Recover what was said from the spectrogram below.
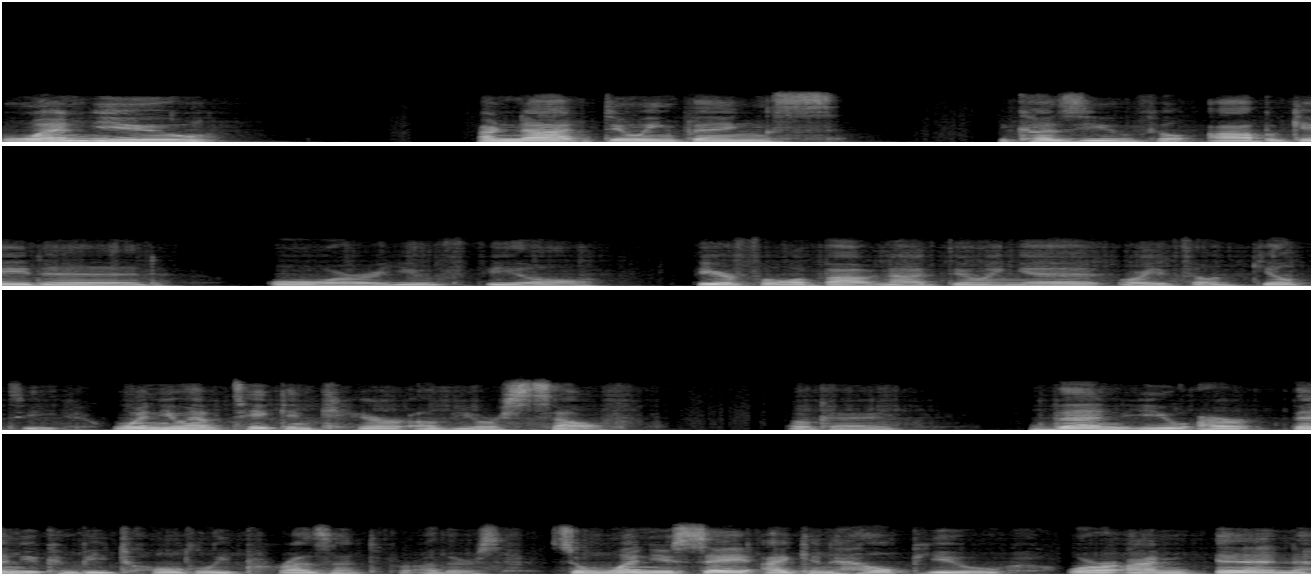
when you are not doing things because you feel obligated or you feel fearful about not doing it or you feel guilty, when you have taken care of yourself, okay, then you are then you can be totally present for others. So when you say I can help you or I'm in,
